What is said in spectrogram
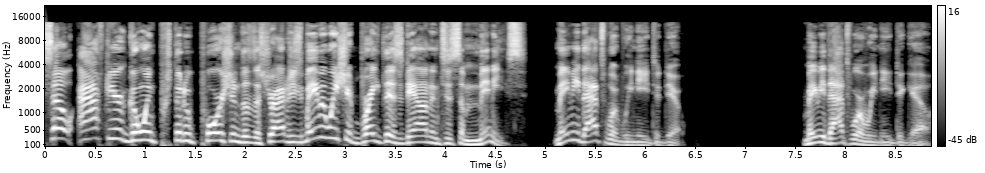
so after you're going through portions of the strategies, maybe we should break this down into some minis. Maybe that's what we need to do. Maybe that's where we need to go.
